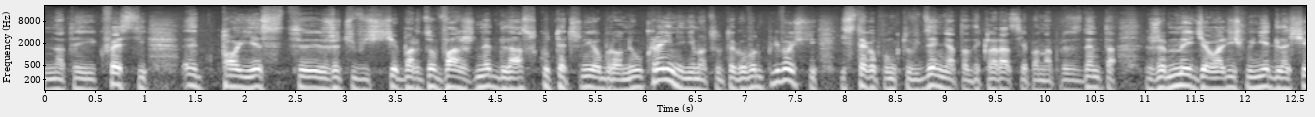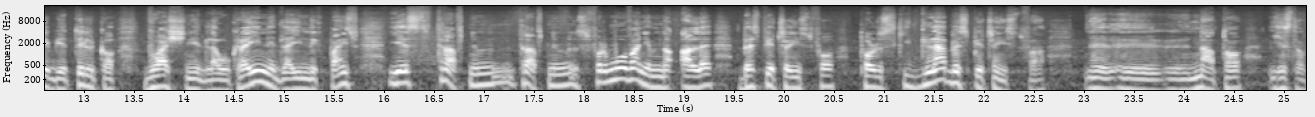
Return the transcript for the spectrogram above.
na tej kwestii. To jest rzeczywiście bardzo ważne dla skutecznej obrony Ukrainy. Nie ma co do tego wątpliwości. I z tego punktu widzenia ta deklaracja pana prezydenta, że my działaliśmy nie dla siebie, tylko właśnie dla Ukrainy, dla innych państw, jest trafnym, trafnym sformułowaniem. No ale bezpieczeństwo Polski dla bezpieczeństwa y, y, NATO jest to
